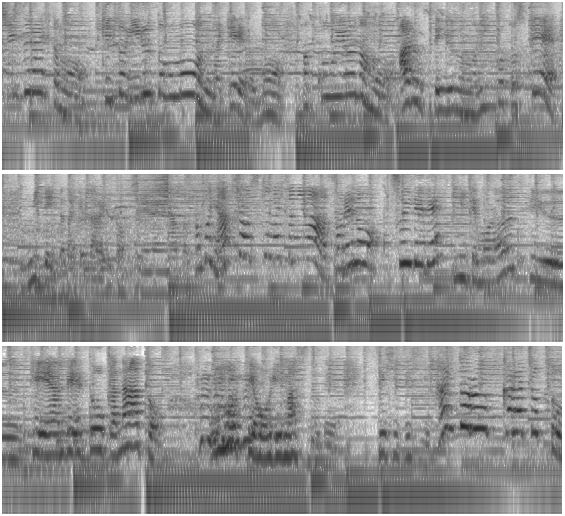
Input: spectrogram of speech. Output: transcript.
しづらい人もきっといると思うんだけれども、まあ、こういうのもあるっていうのも一個として見ていただけたらいいかもしれないなと。特にアクション好きな人にはそれのついでで見てもらうっていう提案でどうかなと思っておりますので ぜひぜひ。タイトルからちょっと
